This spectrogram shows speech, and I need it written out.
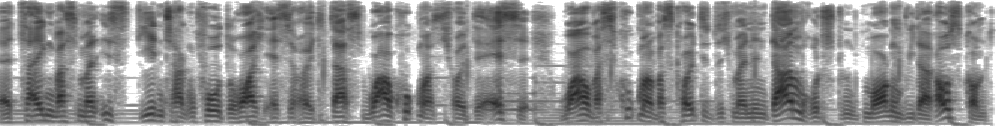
äh, zeigen, was man isst, jeden Tag ein Foto, oh, ich esse heute das, wow, guck mal, was ich heute esse, wow, was, guck mal, was heute durch meinen Darm rutscht und morgen wieder rauskommt,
